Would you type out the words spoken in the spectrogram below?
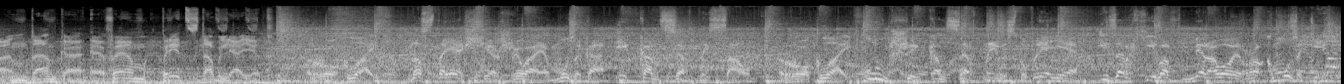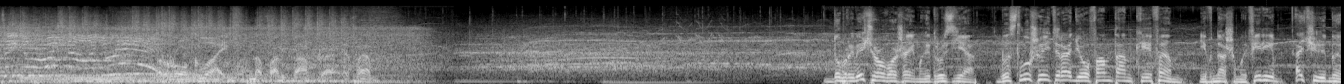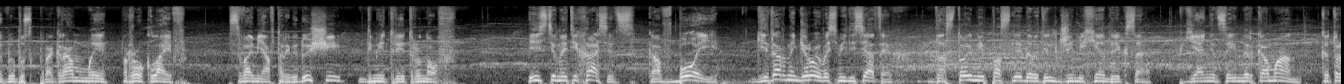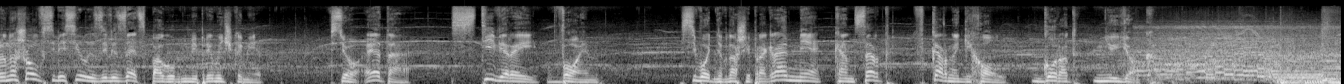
Фонтанка FM представляет Rock Life. Настоящая живая музыка и концертный саунд. Rock Life. Лучшие концертные выступления из архивов мировой рок-музыки. Rock Life на Фонтанка FM. Добрый вечер, уважаемые друзья! Вы слушаете радио Фонтанка FM, и в нашем эфире очередной выпуск программы Rock Life. С вами автор и ведущий Дмитрий Трунов. Истинный техасец, ковбой, гитарный герой 80-х, достойный последователь Джимми Хендрикса, пьяница и наркоман, который нашел в себе силы завязать с пагубными привычками. Все это Стиви Рэй Воин. Сегодня в нашей программе концерт в Карнеги-Холл, город Нью-Йорк. Fontanka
